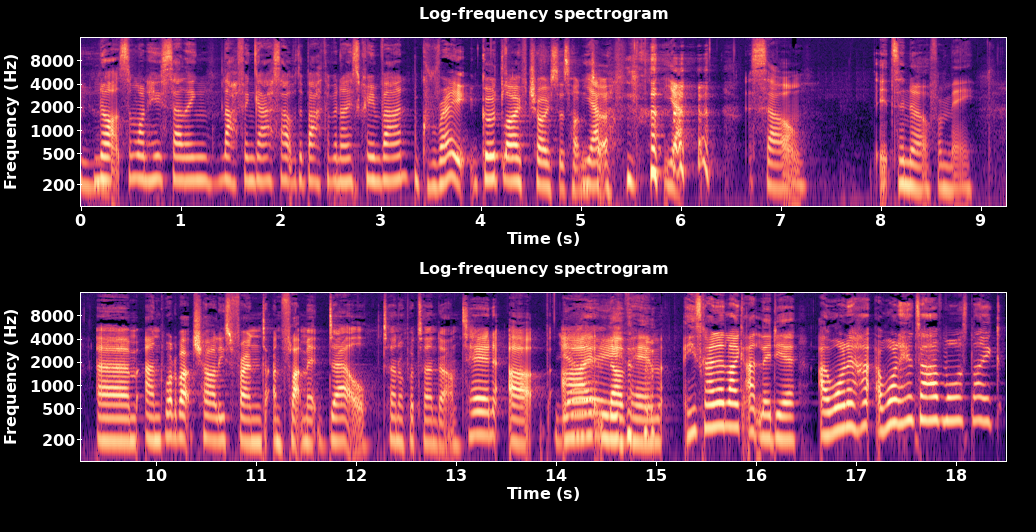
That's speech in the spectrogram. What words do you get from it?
not someone who's selling laughing gas out of the back of an ice cream van. Great. Good life choices, Hunter. Yep. yeah. So it's a no from me. um, and what about Charlie's friend and flatmate Dell? Turn up or turn down? Turn up. I love him. He's kind of like Aunt Lydia. I want to. Ha- I want him to have more like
